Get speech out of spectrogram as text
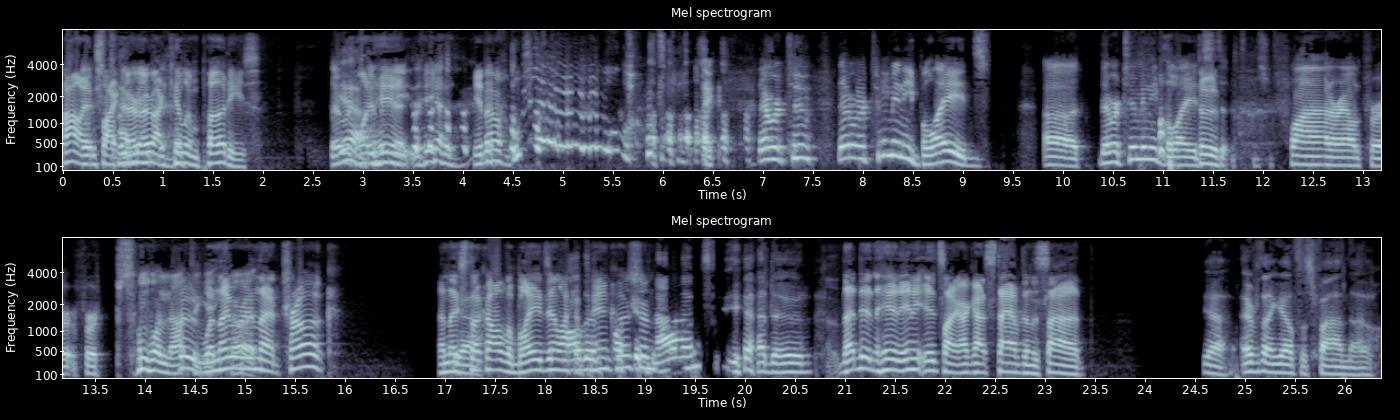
No, There's it's like they're, they're like killing putties. There Yeah. were One too hit. yeah. You know? like there were too there were too many blades. Uh, there were too many Oh, blades dude. t- flying around for for someone not to Dude, get when they were in that truck and they Yeah. stuck all the blades in like all a pincushion. Yeah, dude. that didn't hit any. It's like I got stabbed in the side. Yeah, everything else is fine though.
